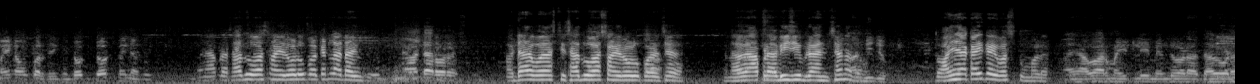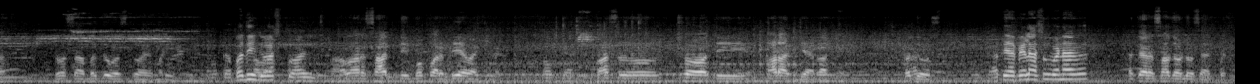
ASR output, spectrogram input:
મહિના ઉપર થઈ ગયું. દોઢ મહિના અને આપણે સાધુ વાસવાણી રોડ ઉપર કેટલા ટાઈમ થયો? અઢાર વર્ષ. અઢાર વર્ષથી સાધુ વાસવાણી રોડ ઉપર છે. અને હવે આપણે બીજી બ્રાન્ચ છે ને બીજું. તો અહીંયા કઈ કઈ વસ્તુ મળે? અહીંયા અવારમાં ઇડલી મેંદવડા દાળવડા ઢોસા બધું વસ્તુ આવે મળી બધી જ વસ્તુ આવી સવારે સાતથી બપોરે બે વાગે ઓકે. પાછું છ થી સાડા અગિયાર રાતે બધું વસ્તુ. અત્યારે પેલા શું બનાવે અત્યારે સાદો ડોસા જ પડે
